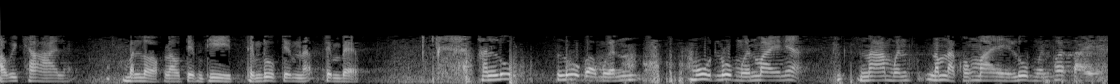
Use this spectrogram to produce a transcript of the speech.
อาวิชชาแหละ มันหลอกเราเต็มที่เต็มรูปเต็มนะเต็มแบบอันรูปรูปอะเหมือนมูดรูปเหมือนไม้เนี่ยน้ำเหมือนน้ำหนักของไม้รูปเหมือนผ้าไตนี่ย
